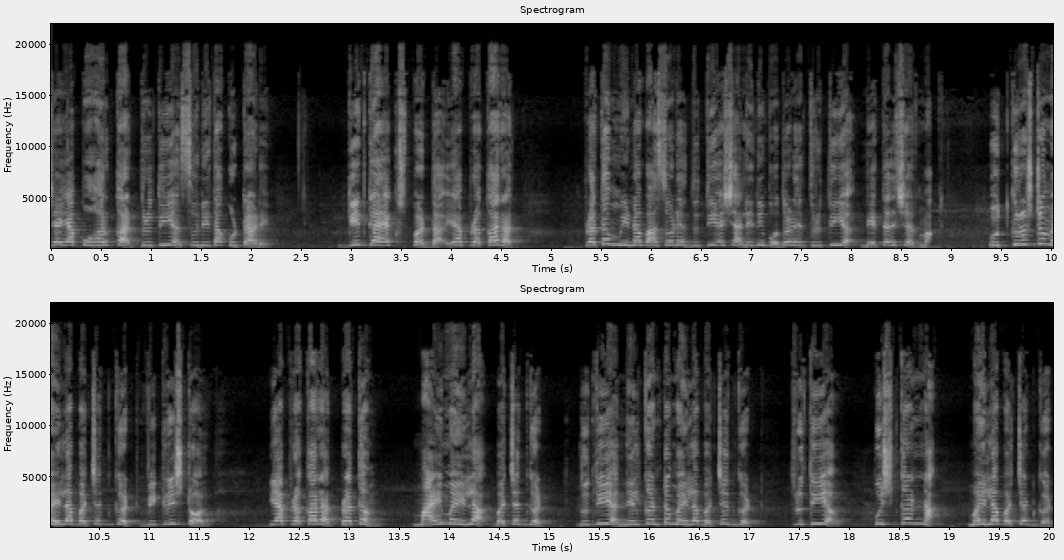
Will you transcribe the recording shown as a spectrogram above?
जया पोहरकर तृतीय सुनीता कुटाडे. गीत गायक स्पर्धा. या प्रकारात प्रथम मीना बासोडे द्वितीय शालिनी बोदळे तृतीय नेतल शर्मा. उत्कृष्ट महिला बचत गट विक्री स्टॉल. या प्रकारात प्रथम माई महिला बचत गट द्वितीय नीलकंठ महिला बचत गट. तृतीय पुष्करणा महिला बचत गट.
